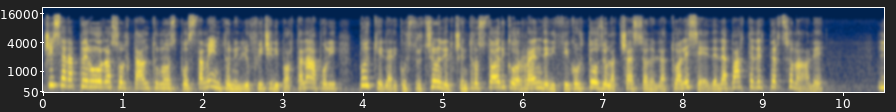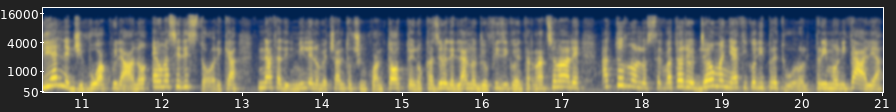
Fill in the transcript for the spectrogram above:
Ci sarà per ora soltanto uno spostamento negli uffici di Porta Napoli, poiché la ricostruzione del centro storico rende difficoltoso l'accesso nell'attuale sede da parte del personale. L'INGV Aquilano è una sede storica, nata nel 1958 in occasione dell'anno geofisico internazionale attorno all'osservatorio geomagnetico di Preturo, il primo in Italia.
